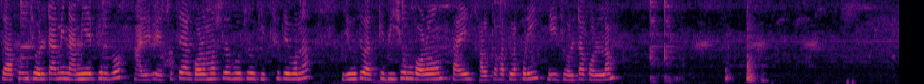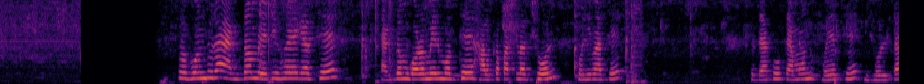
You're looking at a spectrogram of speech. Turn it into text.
তো এখন ঝোলটা আমি নামিয়ে ফেলব। আর এর সাথে আর গরম মশলা গুঁড়ো কিচ্ছু দেবো না। যেহেতু আজকে ভীষণ গরম, তাই হালকা পাতলা করেই এই ঝোলটা করলাম। তো বন্ধুরা, একদম রেডি হয়ে গেছে। একদম গরমের মধ্যে হালকা পাতলা ঝোল, হলি মাছে। তো দেখো কেমন হয়েছে ঝোলটা।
